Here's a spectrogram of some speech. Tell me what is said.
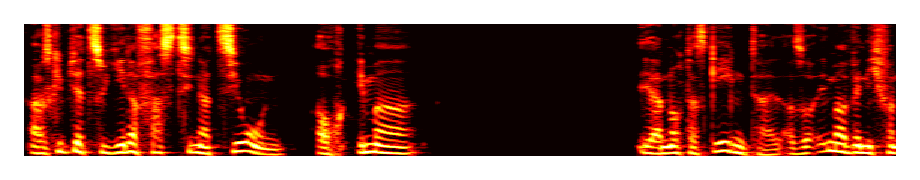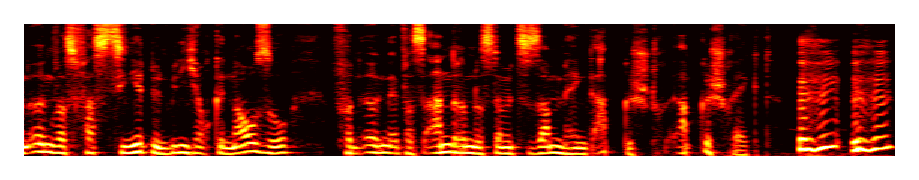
Aber es gibt ja zu jeder Faszination auch immer ja noch das Gegenteil. Also immer, wenn ich von irgendwas fasziniert bin, bin ich auch genauso von irgendetwas anderem, das damit zusammenhängt, abgeschreckt. Mhm, mhm,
